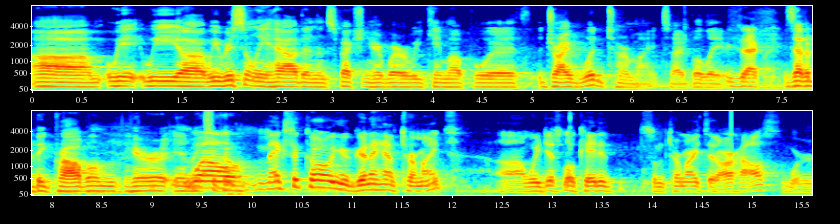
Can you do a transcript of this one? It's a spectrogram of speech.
um, we, we, uh, we recently had an inspection here where we came up with dry wood termites, I believe. Exactly. Is that a big problem here in Well, Mexico? Mexico, you're gonna have termites. Uh, we just located some termites at our house. We're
